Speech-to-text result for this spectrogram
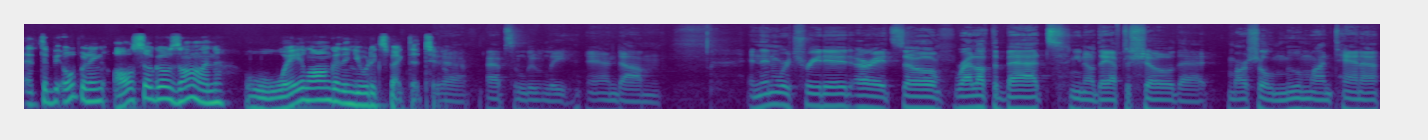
at the opening also goes on way longer than you would expect it to. Yeah, absolutely. And um and then we're treated all right, so right off the bat, you know, they have to show that Marshall Moo Montana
